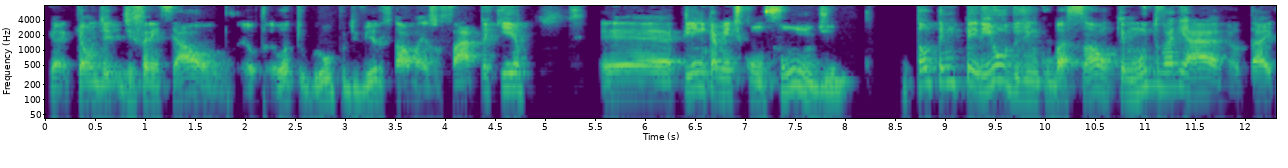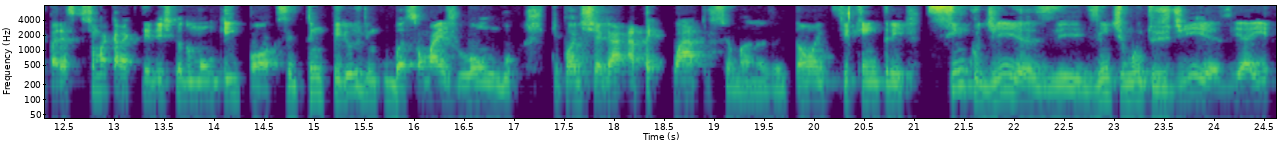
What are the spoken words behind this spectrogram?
que é um diferencial, é outro grupo de vírus tal, mas o fato é que é, clinicamente confunde então tem um período de incubação que é muito variável, tá? E parece que isso é uma característica do monkeypox. Ele tem um período de incubação mais longo, que pode chegar até quatro semanas. Então fica entre cinco dias e vinte e muitos dias, e aí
